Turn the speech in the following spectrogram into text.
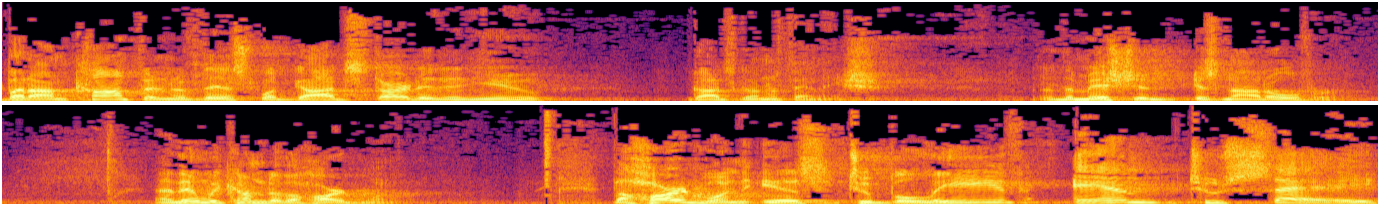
but I'm confident of this. What God started in you, God's going to finish. The mission is not over. And then we come to the hard one. The hard one is to believe and to say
